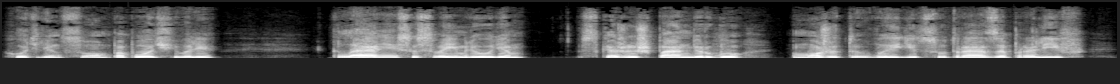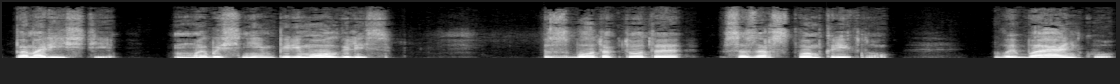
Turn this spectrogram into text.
хоть венцом попочивали. Кланяйся своим людям, скажи Шпанбергу, может, выйдет с утра за пролив по Мористии. Мы бы с ним перемолвились. С бота кто-то с озорством крикнул. «Вы баньку,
